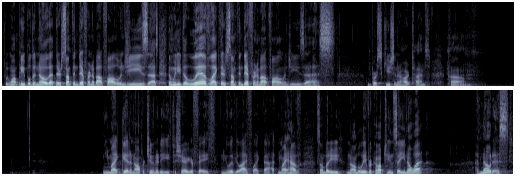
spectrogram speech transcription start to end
If we want people to know that there's something different about following Jesus, then we need to live like there's something different about following Jesus when persecution and hard times come. And you might get an opportunity to share your faith when you live your life like that. You might have somebody, a non believer, come up to you and say, You know what? I've noticed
